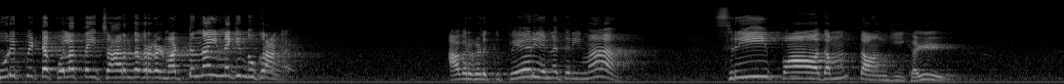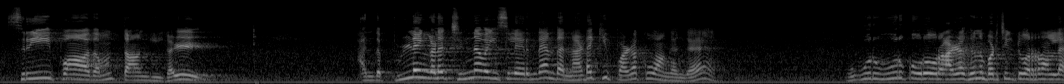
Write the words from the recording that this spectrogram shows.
குறிப்பிட்ட குலத்தை சார்ந்தவர்கள் மட்டும்தான் இன்றைக்கும் தூக்குறாங்க. அவர்களுக்கு பேர் என்ன தெரியுமா? ஸ்ரீபாதம் தாங்கிகள். ஸ்ரீபாதம் தாங்கிகள். அந்த பிள்ளைங்களை சின்ன வயசுல இருந்தே அந்த நடைக்கு பழக்குவாங்கங்க. ஒவ்வொரு ஊருக்கு ஒரு ஒரு அழகுன்னு படிச்சுக்கிட்டு வர்றோம்ல.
